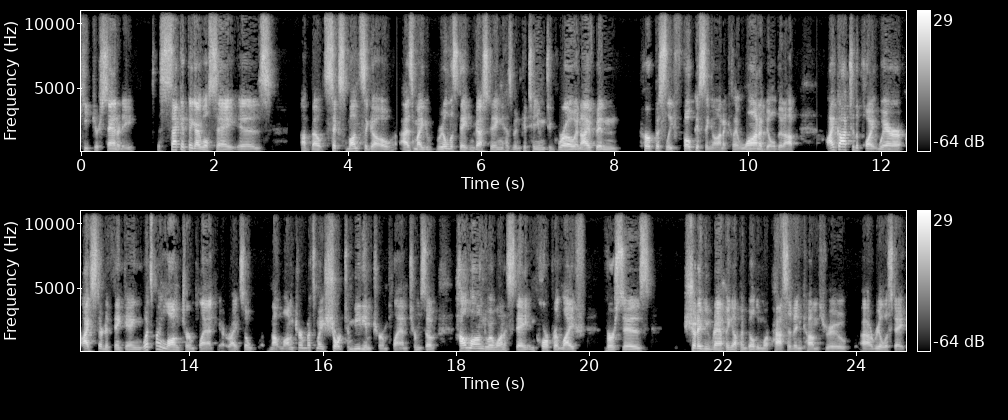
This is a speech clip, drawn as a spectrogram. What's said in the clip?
keep your sanity. The second thing I will say is about six months ago, as my real estate investing has been continuing to grow and I've been purposely focusing on it because I want to build it up, I got to the point where I started thinking, what's my long term plan here, right? So, not long term, what's my short to medium term plan in terms of how long do I want to stay in corporate life versus should I be ramping up and building more passive income through uh, real estate?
